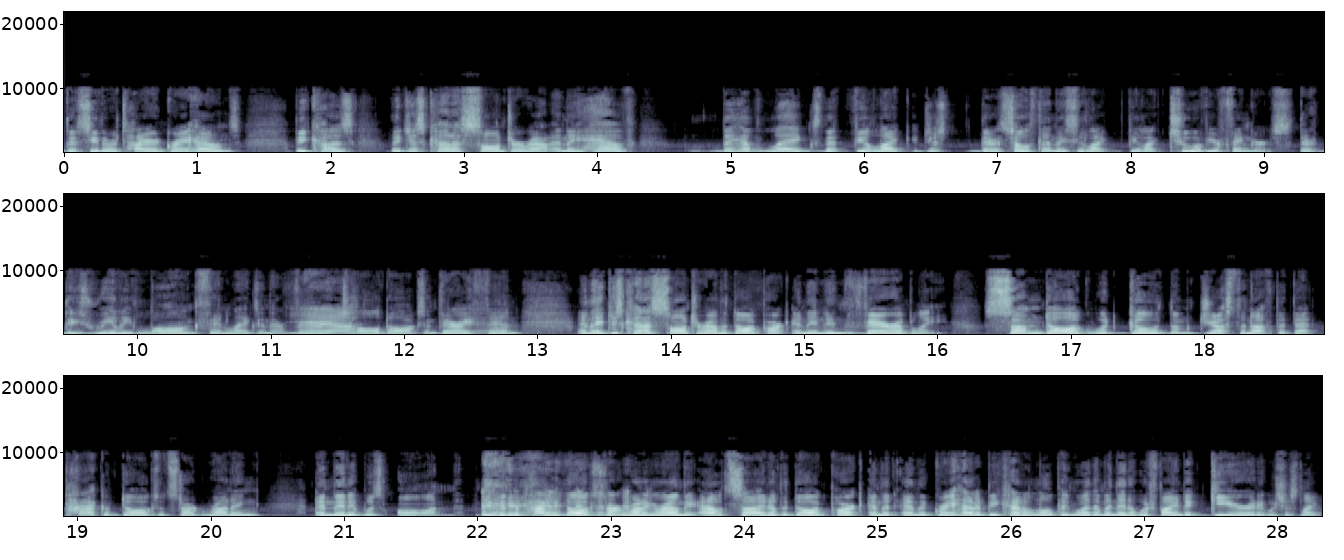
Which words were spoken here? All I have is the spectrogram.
to see the retired greyhounds because they just kind of saunter around, and they have they have legs that feel like just they're so thin they see like feel like two of your fingers. They're these really long, thin legs, and they're very Yeah. tall dogs and very thin, and they just kind of saunter around the dog park, and then invariably some dog would goad them just enough that that pack of dogs would start running and then it was on because the pack of dogs would start running around the outside of the dog park, and the and the greyhound would be kind of loping with them, and then it would find a gear, and it was just like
